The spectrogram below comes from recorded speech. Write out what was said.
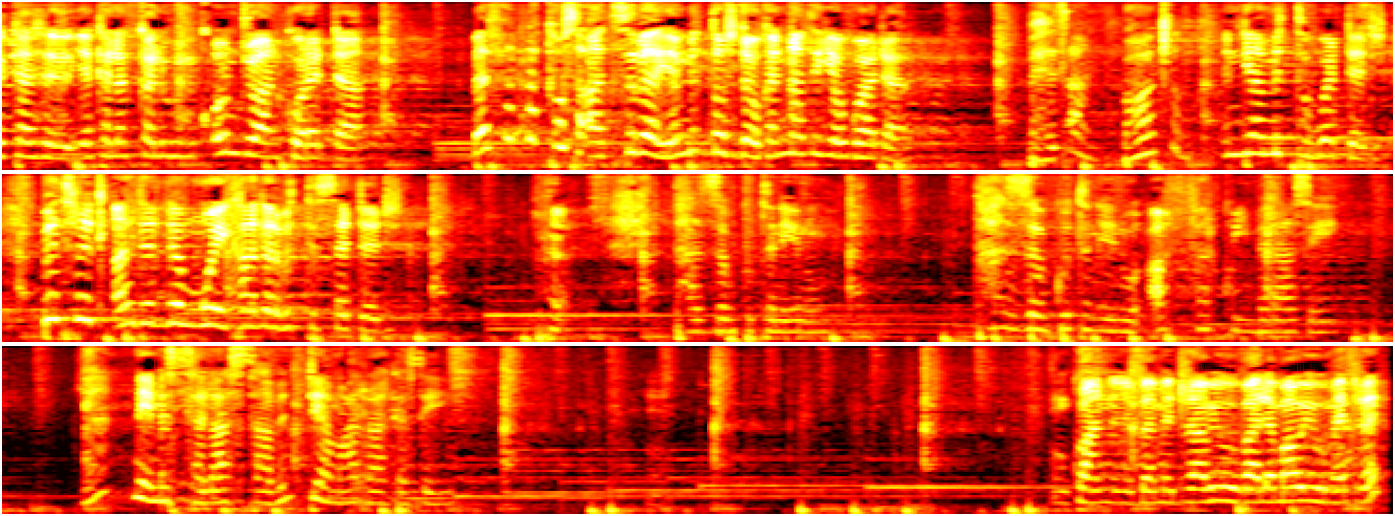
ልከህ የከለከሉህን ቆንጆዋን ኮረዳ በፈለከው ሰዓት ስበ የምትወስደው ከእናትየው ጓዳ በሕፃን በአዋቂው እንዲያ የምትወደድ ብትርቅ አይደለም ወይ ከሀገር ብትሰደድ? ታዘብኩት እኔኑ ታዘብኩት እኔኑ አፈርኩኝ በራሴ ያን የመሰለ ሀሳብ እንዲያ ማራከሴ። እንኳን በምድራዊው ባለማዊው መድረክ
